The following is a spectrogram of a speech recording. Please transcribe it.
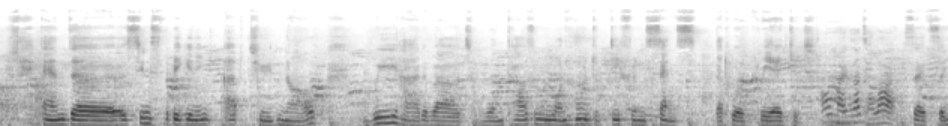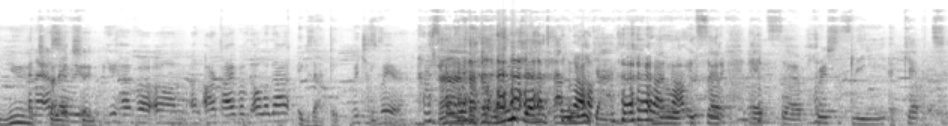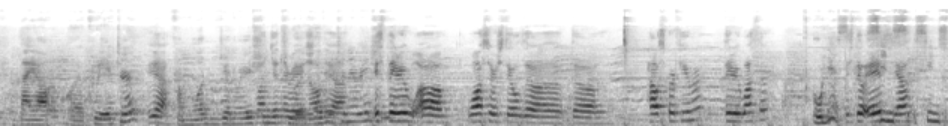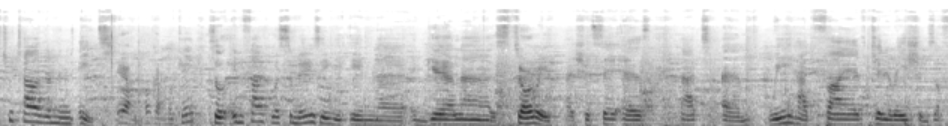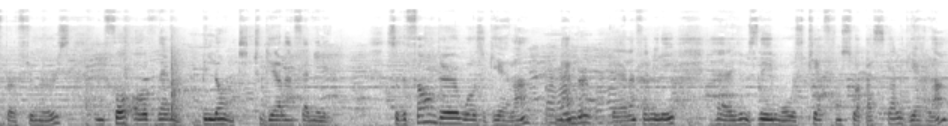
and uh, since the beginning up to now, we had about 1,100 different scents that were created. oh my god, that's a lot So it's a huge and i collection. you, you have a, um, an archive of all of that Exactly. which is where you cannot have a look at. No, No, it's uh, it's uh, preciously uh, kept by our uh, creator. Yeah. From one generation, one generation to another yeah generation. is Thierry uh, Wasser still the the house perfumer Thierry Wasser oh yes. It still is, Since, yeah? Since 2008. yeah okay Okay, so in fact, what's amazing in uh, in Guerlain's story, I should say, is that um, we had five generations of perfumers, and four of them belonged to Guerlain family. So the founder was Guerlain, remember Guerlain family, uh, whose name was Pierre-François Pascal Guerlain.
